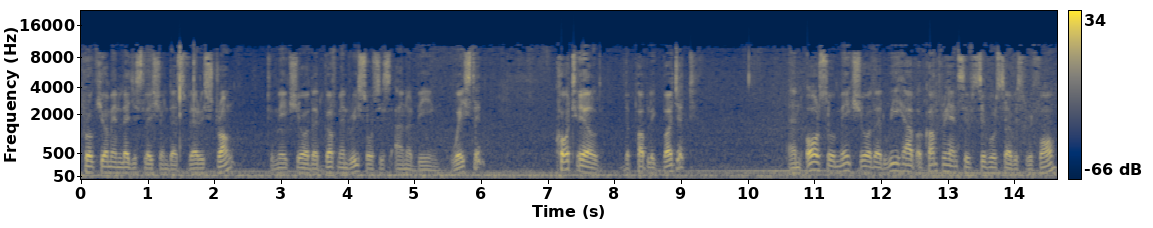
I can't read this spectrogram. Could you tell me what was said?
procurement legislation that's very strong to make sure that government resources are not being wasted, curtailed the public budget, and also make sure that we have a comprehensive civil service reform.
